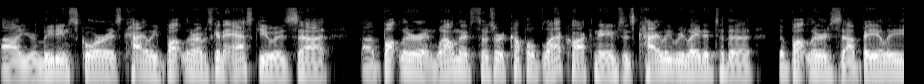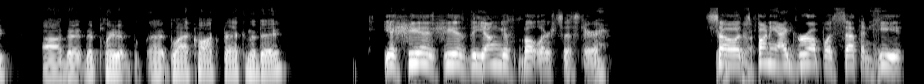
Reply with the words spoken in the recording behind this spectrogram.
Uh, your leading scorer is Kylie Butler. I was going to ask you, is uh, uh, Butler and Wellnitz. Those are a couple Blackhawk names. Is Kylie related to the the Butlers, uh, Bailey, uh, that that played at, at Blackhawk back in the day? Yeah, she is. She is the youngest Butler sister. So gotcha. it's funny. I grew up with Seth and Heath,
